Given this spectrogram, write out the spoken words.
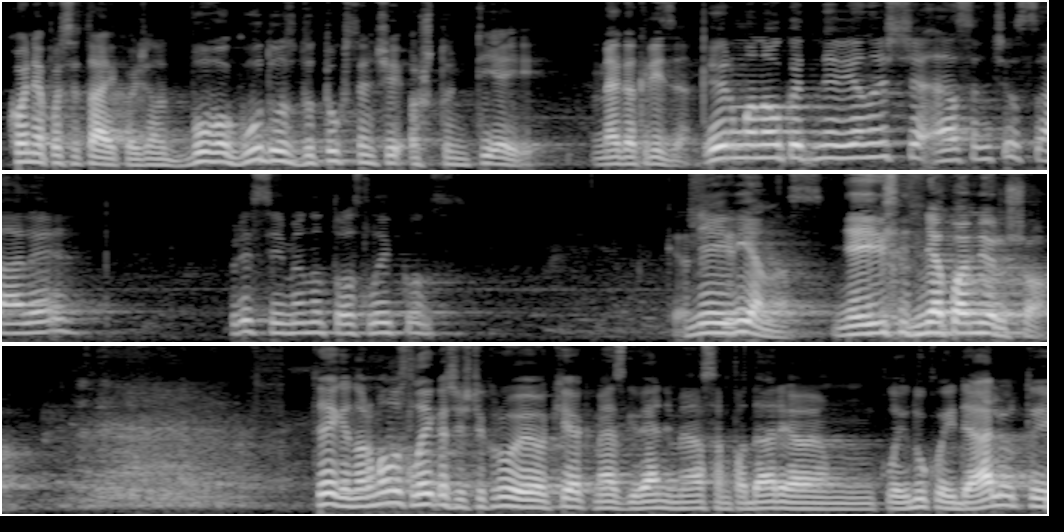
Ko nepasitaiko, žinot, buvo gūdus 2008-ieji. Mega krizė. Ir manau, kad ne vienas čia esančias salėje prisimena tos laikus. Nei vienas Nei... nepamiršo. Taigi, normalus laikas iš tikrųjų, kiek mes gyvenime esam padarę klaidų, klaidelių, tai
